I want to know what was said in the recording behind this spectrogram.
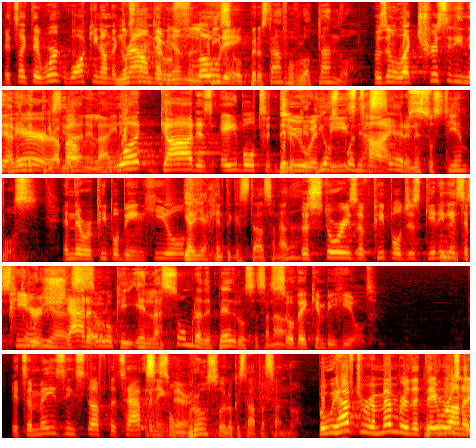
It's like they weren't walking on the No estaban ground, they were caminando en el piso, pero estaban flotando. There's an electricity in the Había air electricidad about en el aire. what God is able to De lo do que in Dios these puede hacer en times. estos tiempos. And there were people being healed. Y había gente que estaba sanada. There's stories of people just getting into Peter's historias, solo shadow que en la sombra de Pedro se so sanaba. they can be healed. It's amazing stuff that's Es happening there. asombroso lo que estaba pasando. But we have to remember that they Pero were on a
